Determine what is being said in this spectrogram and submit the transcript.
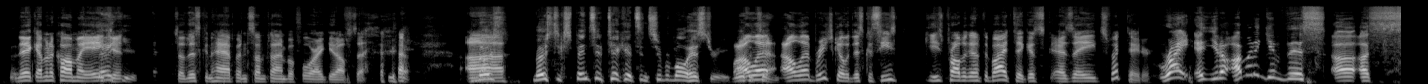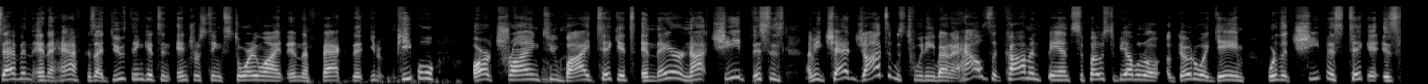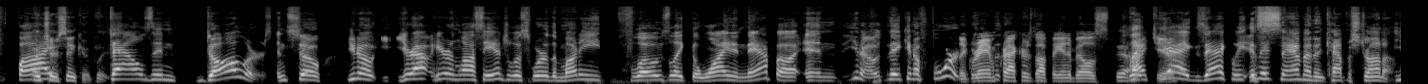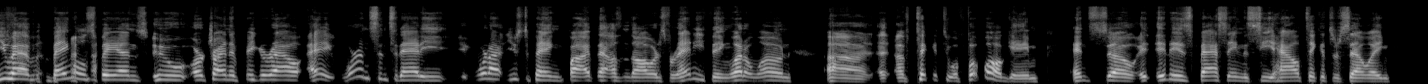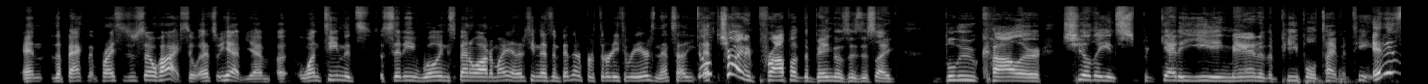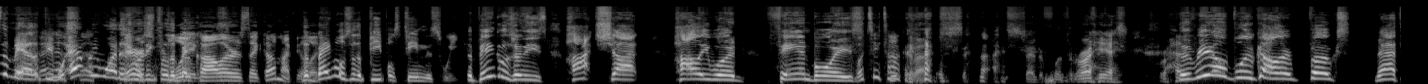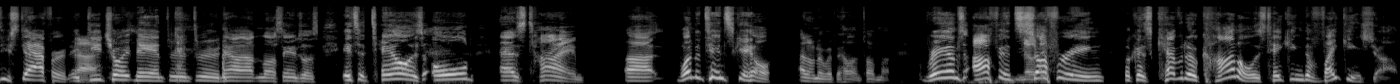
Nick, I'm going to call my Thank agent, you. so this can happen sometime before I get off set. Yeah. uh, most most expensive tickets in Super Bowl history. One I'll let 10. I'll let Breach go with this because he's he's probably going to have to buy tickets as a spectator. Right. And, you know, I'm going to give this uh, a seven and a half because I do think it's an interesting storyline in the fact that, you know, people are trying to buy tickets and they are not cheap. This is, I mean, Chad Johnson was tweeting about it. How's the common fan supposed to be able to uh, go to a game where the cheapest ticket is five Ocho Cinco, please. thousand dollars? And so, you know, you're out here in Los Angeles where the money flows like the wine in Napa, and you know they can afford The graham crackers off Annabelle's Yeah. Like, yeah, exactly. The And then salmon and Capistrano. you have Bengals fans who are trying to figure out, hey, we're in Cincinnati. We're not used to paying five thousand dollars for anything, let alone uh, a, a ticket to a football game. And so it, it is fascinating to see how tickets are selling and the fact that prices are so high. So that's what you have. You have uh, one team that's a city willing to spend a lot of money, another team that hasn't been there for 33 years, and that's how you. Don't try and prop up the Bengals as this like blue collar, chili and spaghetti eating man of the people type of team. It is the man of the people. is, uh, Everyone is rooting for the blue Bengals. collars. They come. I feel The like. Bengals are the people's team this week. the Bengals are these hot shot Hollywood fanboys. What's he talking about? I just tried to flip it. Right, Right. yeah, right. The real blue collar folks, Matthew Stafford, a Ah. Detroit man through and through, now out in Los Angeles. It's a tale as old as time. Uh, one to 10 scale. I don't know what the hell I'm talking about. Rams offense Noted. suffering because Kevin O'Connell is taking the Vikings job.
